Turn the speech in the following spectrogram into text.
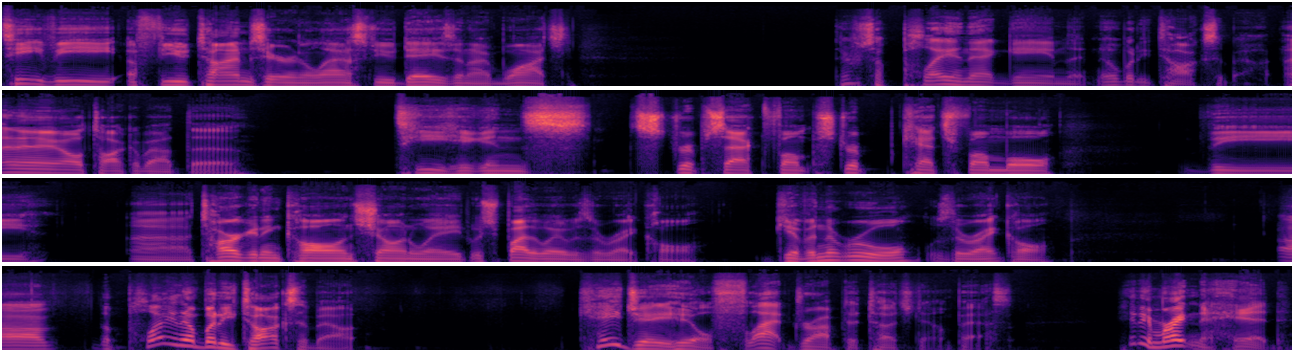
TV a few times here in the last few days, and I've watched. There's a play in that game that nobody talks about. And I'll talk about the Tee Higgins strip sack, strip catch fumble, the uh, targeting call on Shaun Wade, which by the way was the right call, given the rule was the right call. Uh, the play nobody talks about. KJ Hill flat dropped a touchdown pass, hit him right in the head,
